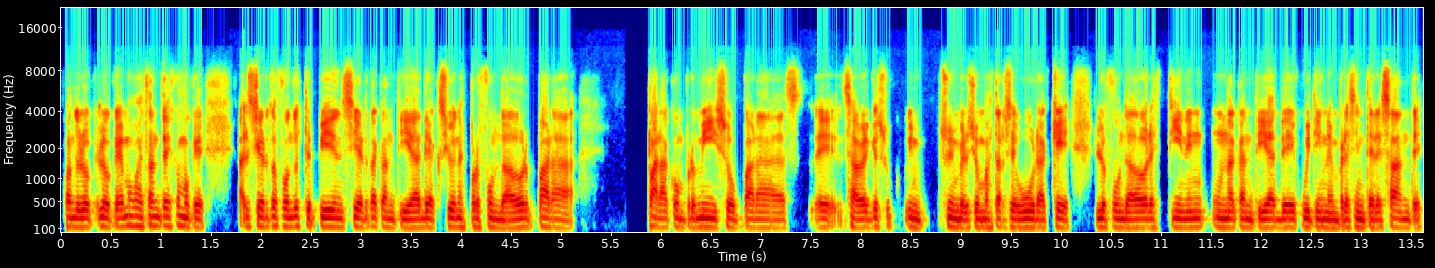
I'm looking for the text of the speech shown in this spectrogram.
cuando lo, lo, que vemos bastante es como que a ciertos fondos te piden cierta cantidad de acciones por fundador para para compromiso, para eh, saber que su, inversión va a estar segura, que los fundadores tienen una cantidad de equity en la empresa interesante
